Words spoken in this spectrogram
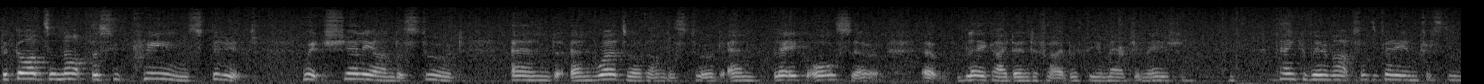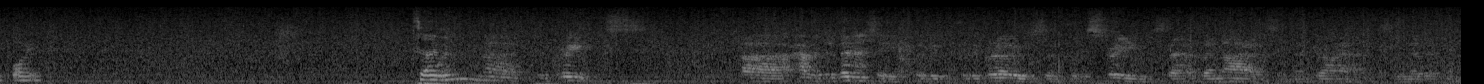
the gods are not the supreme spirit, which Shelley understood." And, and Wordsworth understood, and Blake also uh, Blake identified with the imagination. Thank you very much. That's a very interesting point. Simon? Uh, the Greeks uh, have a divinity for the, for the groves and for the streams, they have their naiads and their dryads and their different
